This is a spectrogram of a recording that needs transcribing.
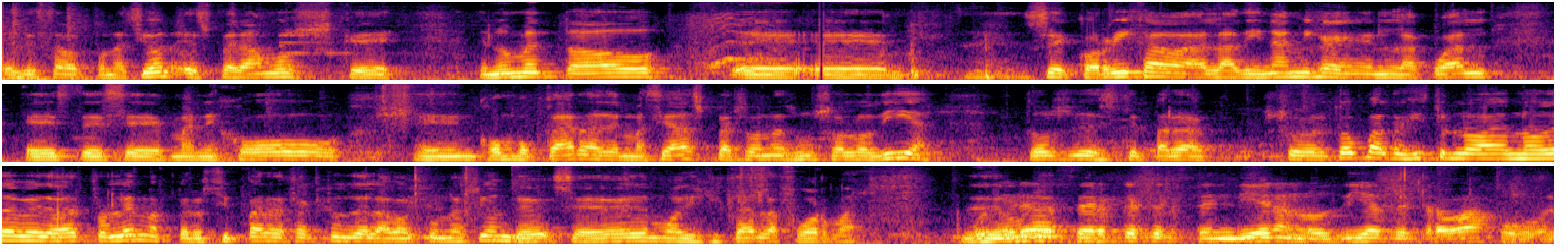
En esta vacunación esperamos que en un momento dado eh, eh, se corrija la dinámica en la cual este, se manejó en convocar a demasiadas personas un solo día. Entonces, este, para, sobre todo para el registro no, no debe de haber problema, pero sí para efectos de la vacunación se debe de modificar la forma. ¿Pudiera hacer que se extendieran los días de trabajo?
